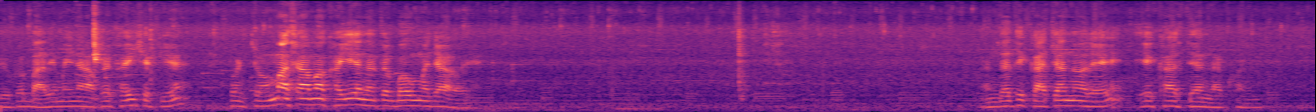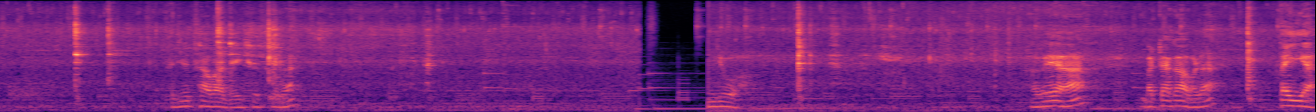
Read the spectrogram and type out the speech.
જો કે બારે મહિના આપણે ખાઈ શકીએ, પણ ચોમાસામાં ખાઈએ ને તો બહુ મજા આવે. અંદરથી કાચા ન રહે, એ ખાસ ધ્યાન રાખવાનું. હજુ થવા દઈશું થોડા. હવે આ બટાકા વડા તૈયાર.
